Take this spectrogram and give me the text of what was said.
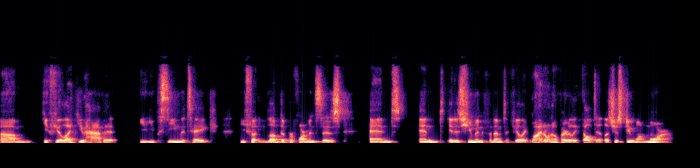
um, you feel like you have it. You, you've seen the take. You felt you love the performances, and and it is human for them to feel like, well, I don't know if I really felt it. Let's just do one more.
